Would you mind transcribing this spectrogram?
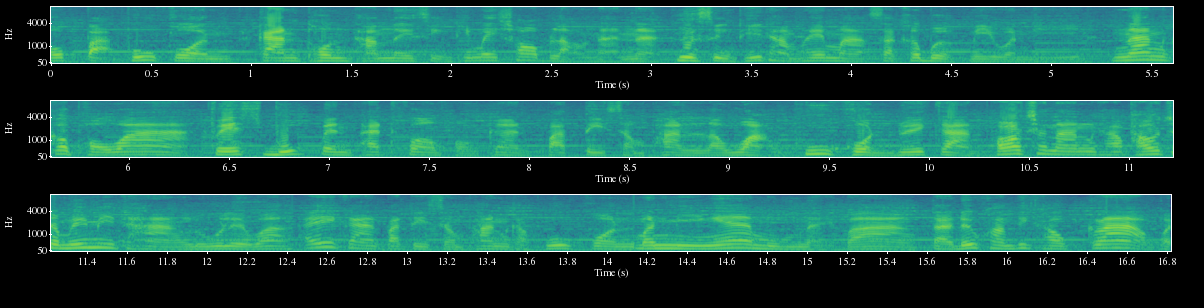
พบปะผู้คน การทนทำในสิ่งที่ไม่ชอบเหล่านั้นน่ะคือสิ่งที่ทำให้มาซักเคเบิร์กมีวันนี้ นั่นก็เพราะว่า Facebook เป็นแพลตฟอร์มของการปฏิสัมพันธ์ระหว่างผู้คนด้วยกัน เพราะฉะนั้นครับเขาจะไม่มีทางรู้เลยว่าไอ้การปฏิสัมพันธ์กับผู้คน มันมีแง่มุมไหนบ้าง แต่ด้วยความที่เขากล้าออกไป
